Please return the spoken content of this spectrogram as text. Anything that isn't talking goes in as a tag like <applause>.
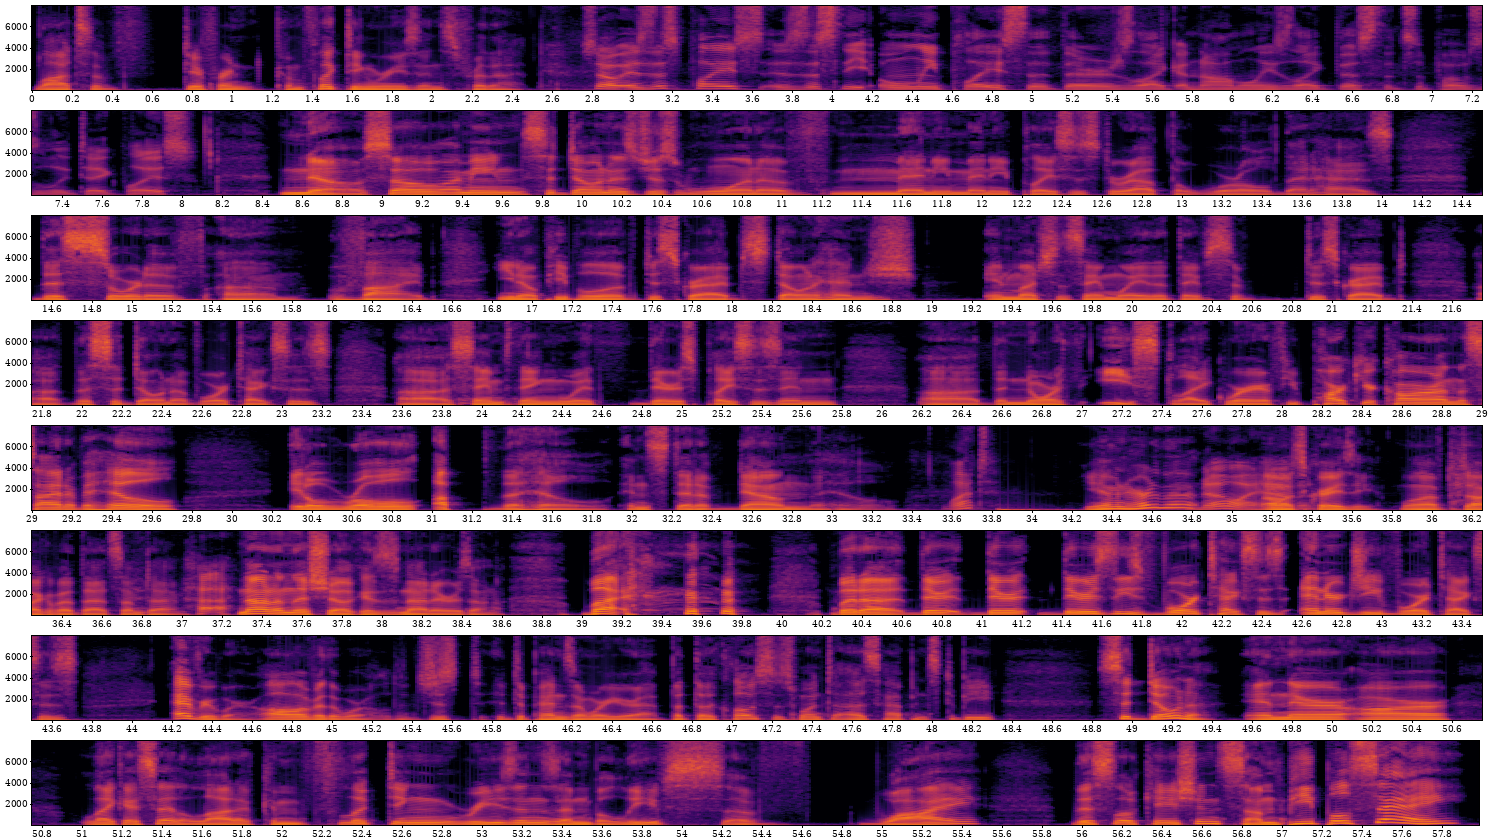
lots of different conflicting reasons for that. So, is this place? Is this the only place that there's like anomalies like this that supposedly take place? No. So, I mean, Sedona is just one of many, many places throughout the world that has this sort of um, vibe. You know, people have described Stonehenge in much the same way that they've s- described uh, the Sedona vortexes. Uh, same thing with there's places in uh, the Northeast, like where if you park your car on the side of a hill, it'll roll up the hill instead of down the hill. What? You haven't heard of that? No, I Oh, it's crazy. We'll have to talk about that sometime. <laughs> not on this show because it's not Arizona, but <laughs> but uh, there there there's these vortexes, energy vortexes, everywhere, all over the world. It just it depends on where you're at. But the closest one to us happens to be Sedona, and there are, like I said, a lot of conflicting reasons and beliefs of why this location. Some people say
